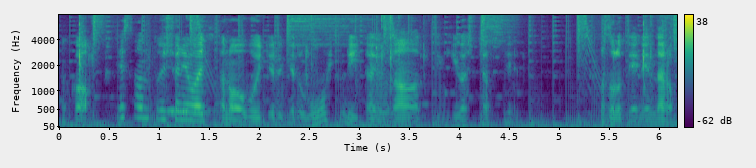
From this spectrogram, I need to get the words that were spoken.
なんか、プテさんと一緒に湧いてたのは覚えてるけど、もう一人いたよなーっていう気がしちゃってる。そろそろ停電だろ。こ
